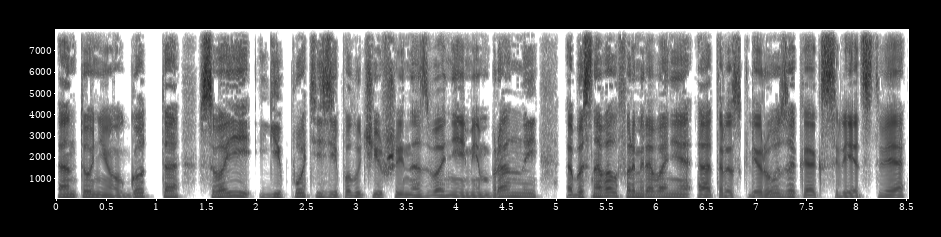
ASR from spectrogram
Антонио Готта в своей гипотезе, получившей название мембранной, обосновал формирование атеросклероза как следствие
